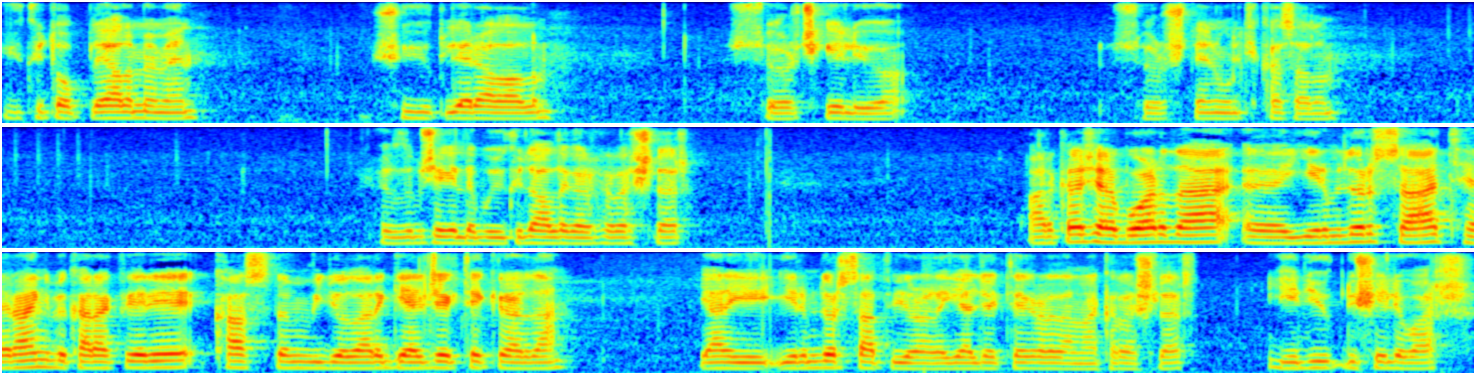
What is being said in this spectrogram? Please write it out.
Yükü toplayalım hemen. Şu yükleri alalım. Search geliyor. Search'ten ulti kasalım. Hızlı bir şekilde bu yükü de aldık arkadaşlar. Arkadaşlar bu arada e, 24 saat herhangi bir karakteri custom videoları gelecek tekrardan. Yani 24 saat videoları gelecek tekrardan arkadaşlar. 7 yük düşeli var.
